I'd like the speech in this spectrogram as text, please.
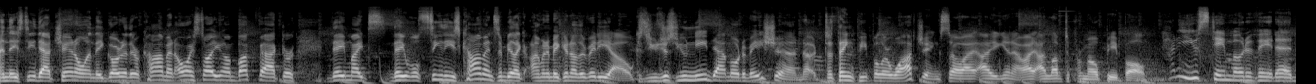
and they see that channel and they go to their comment, oh, I saw you on Buck Factor. They might, they will see these comments and be like, I'm gonna make another video because you just you need that motivation to think people are watching. So I, I you know, I, I love to promote people. How do you stay motivated?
